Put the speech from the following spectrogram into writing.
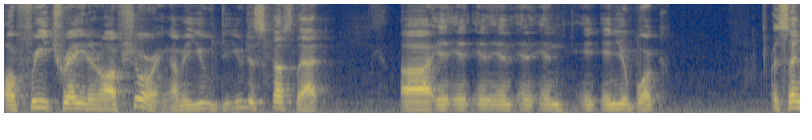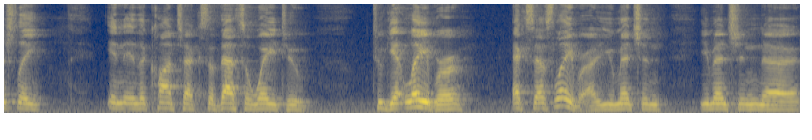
of free trade and offshoring. I mean, you you discussed that uh, in, in, in, in, in your book, essentially in, in the context of that's a way to to get labor, excess labor. You mentioned you mentioned uh,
